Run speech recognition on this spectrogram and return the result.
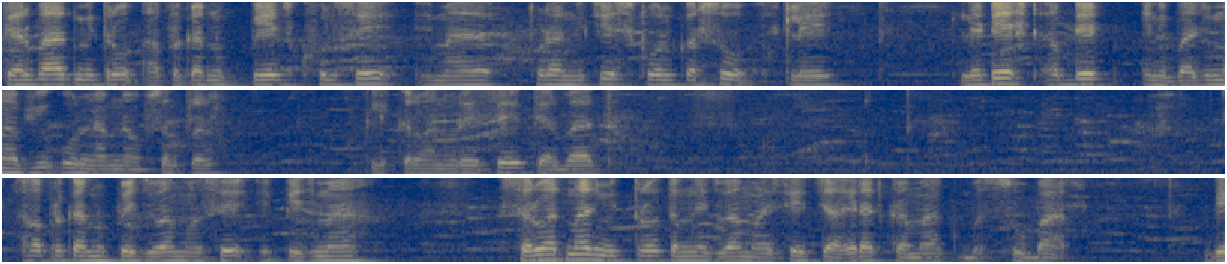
ત્યારબાદ મિત્રો આ પ્રકારનું પેજ ખુલશે. એમાં થોડા નીચે સ્ક્રોલ કરશો એટલે લેટેસ્ટ અપડેટ એની બાજુમાં વ્યૂ ઓલ નામના ઓપ્શન પર ક્લિક કરવાનું રહેશે, ત્યારબાદ આવા પ્રકારનું પેજ જોવા મળશે. એ પેજમાં શરૂઆતમાં જ મિત્રો તમને જોવા મળશે જાહેરાત ક્રમાંક બસો બાર, બે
